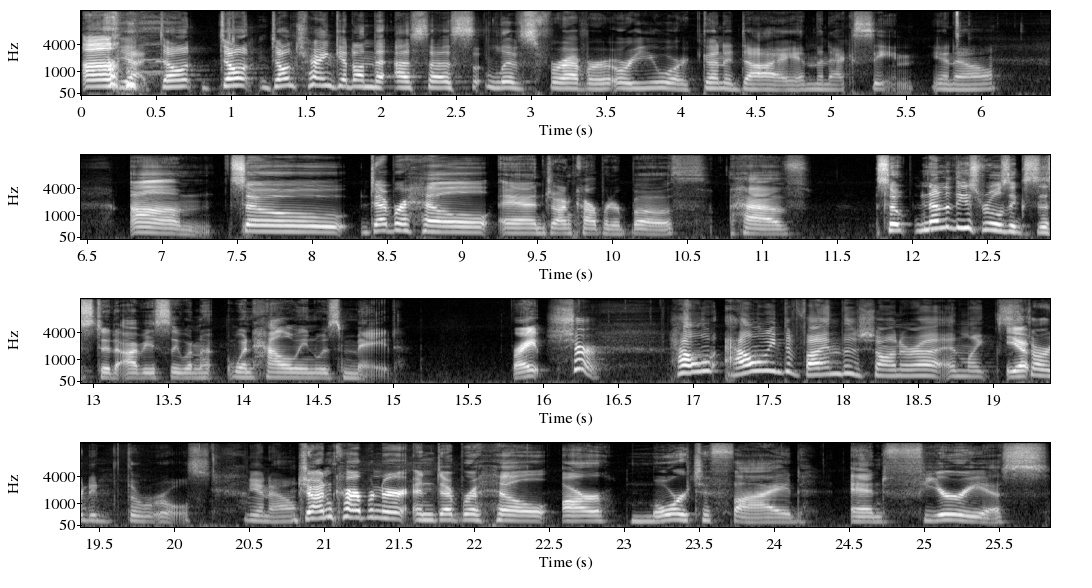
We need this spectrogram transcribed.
Um yeah, don't don't don't try and get on the SS lives forever, or you are gonna die in the next scene. You know. um so Debra Hill and John Carpenter both have so none of these rules existed obviously when when Halloween was made. Right? Sure. Hall- Halloween defined the genre and like Yep. started the rules. You know. John Carpenter and Debra Hill are mortified and furious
